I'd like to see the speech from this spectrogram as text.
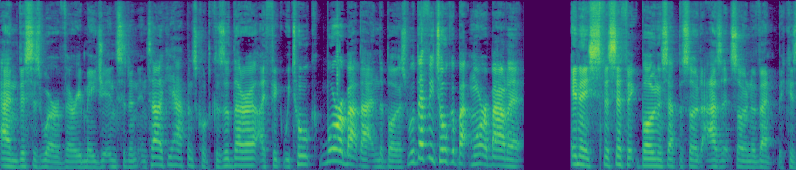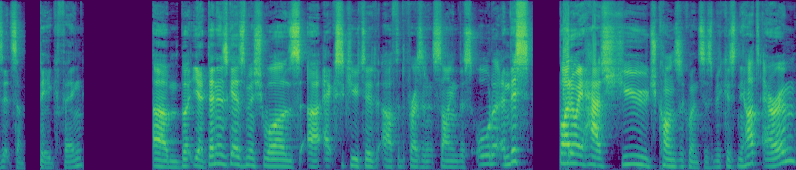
And this is where a very major incident in Turkey happens called Kızıldere. I think we talk more about that in the bonus. We'll definitely talk about more about it in a specific bonus episode as its own event because it's a big thing. Um, but yeah, Deniz Gezmiş was uh, executed after the president signed this order. And this, by the way, has huge consequences because Nihat Erim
